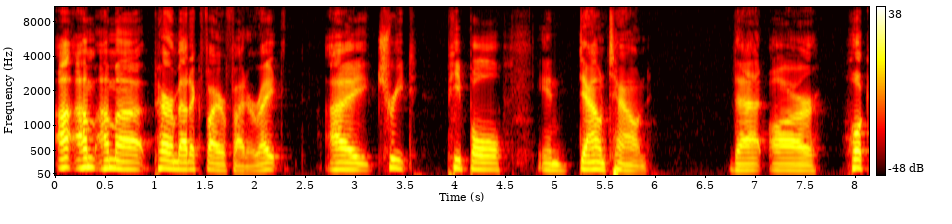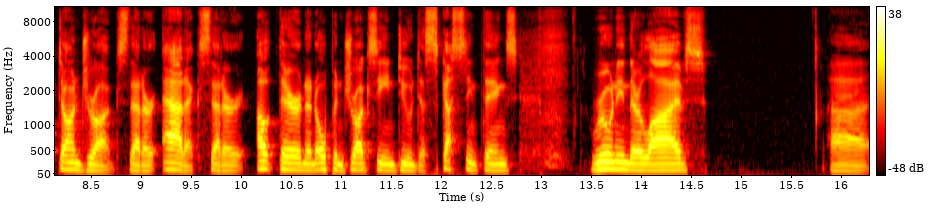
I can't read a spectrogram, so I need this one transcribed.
I'm I'm a paramedic firefighter, right? I treat people in downtown that are hooked on drugs, that are addicts, that are out there in an open drug scene doing disgusting things, ruining their lives. Uh,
